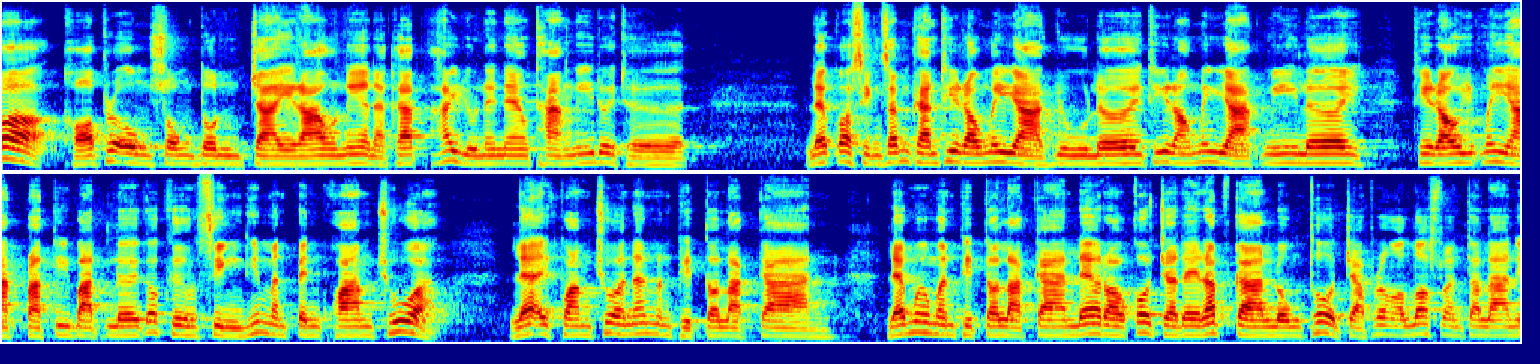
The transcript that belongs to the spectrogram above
ก็ขอพระองค์ทรงดลใจเราเนี่ยนะครับ ให้อยู่ในแนวทางนี้ด้วยเถิด แล้วก็สิ่งสำคัญที่เราไม่อยากอยู่เลย ที่เราไม่อยากมีเลย ที่เราไม่อยากปฏิบัติเลยก็คือสิ่งที่มันเป็นความชั่ว และไอ้ความชั่วนั้นมันผิดต่อหลักการ และเมื่อมันผิดต่อหลักการแล้วเราก็จะได้รับการลงโทษจากพระองค์อัลลอฮฺสุบานตะลาใน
